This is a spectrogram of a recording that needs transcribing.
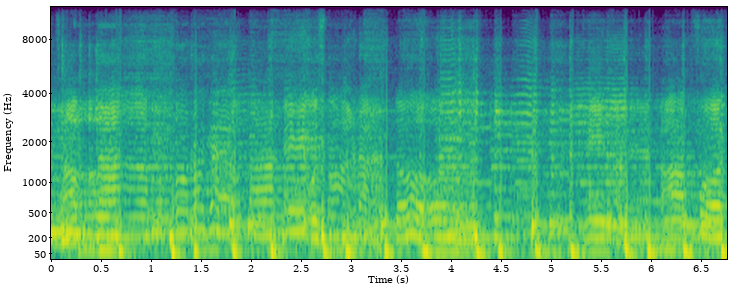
นทำนาเพราะรักแก้วตาเทกุาลดันโดนมีแต่ตาฝน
